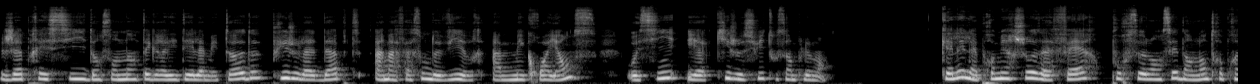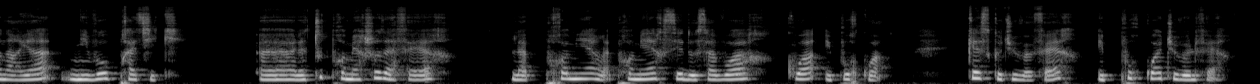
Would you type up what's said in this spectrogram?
j'apprécie dans son intégralité la méthode, puis je l'adapte à ma façon de vivre, à mes croyances aussi, et à qui je suis tout simplement. Quelle est la première chose à faire pour se lancer dans l'entrepreneuriat niveau pratique? Euh, La toute première chose à faire, la première, la première, c'est de savoir quoi et pourquoi. Qu'est-ce que tu veux faire et pourquoi tu veux le faire?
